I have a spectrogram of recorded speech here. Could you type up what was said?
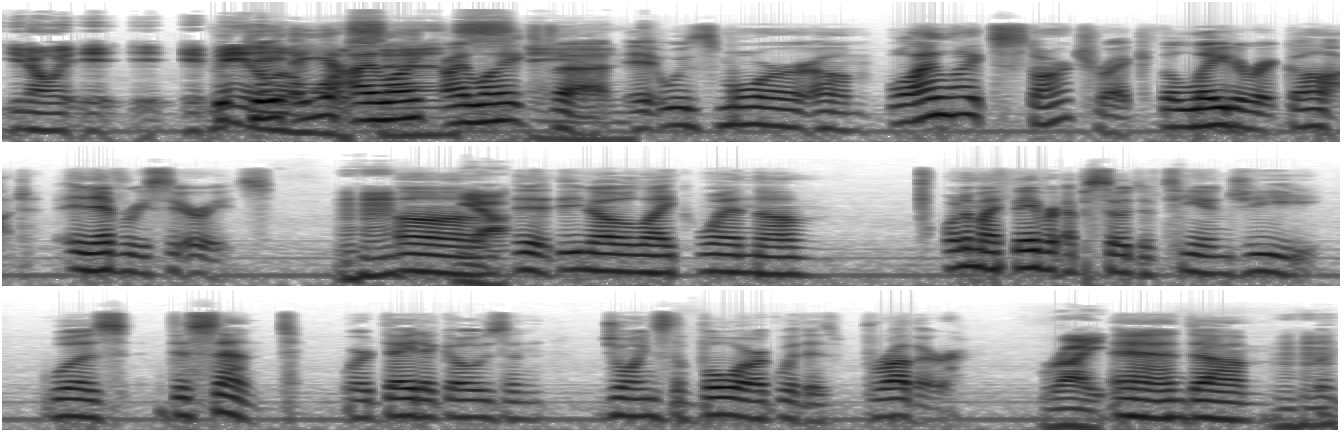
you know, it it, it made It a little yeah, more I like sense. I liked that. It was more. Um, well, I liked Star Trek. The later it got in every series. Mhm. Um, yeah, it- you know, like when um, one of my favorite episodes of TNG was Descent, where Data goes and joins the Borg with his brother, right. and um, Mhm.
